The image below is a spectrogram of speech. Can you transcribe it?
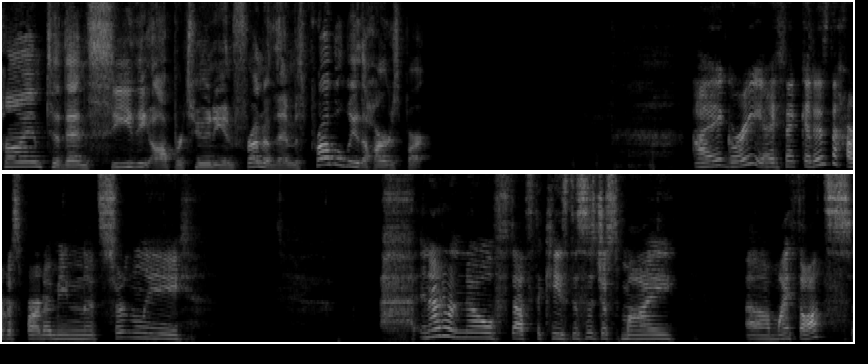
time to then see the opportunity in front of them is probably the hardest part. I agree. I think it is the hardest part. I mean, it's certainly and I don't know if that's the case. This is just my uh, my thoughts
